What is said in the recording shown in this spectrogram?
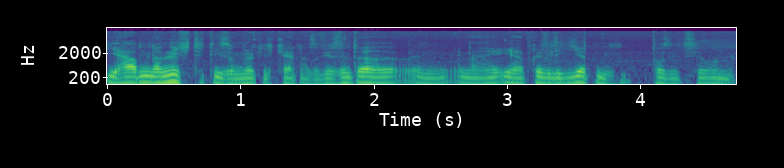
die haben dann nicht diese Möglichkeiten. Also wir sind da in, in einer eher privilegierten Position.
